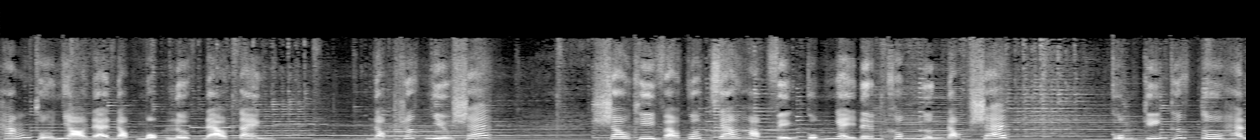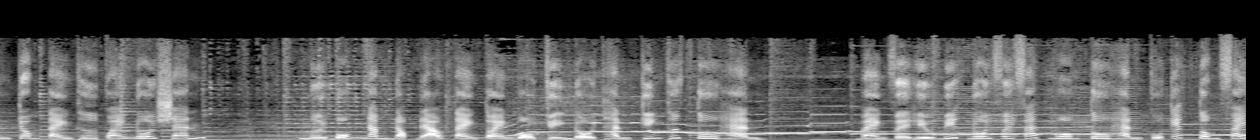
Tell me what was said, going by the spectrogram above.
Hắn thủ nhỏ đã đọc một lượt đạo tàng Đọc rất nhiều sát sau khi vào quốc giáo học viện cũng ngày đêm không ngừng đọc sát Cùng kiến thức tu hành trong tàng thư quán đối sánh. 14 năm đọc đạo tàn toàn bộ chuyển đổi thành kiến thức tu hành, Bàn về hiểu biết đối với pháp môn tu hành của các tôn phái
